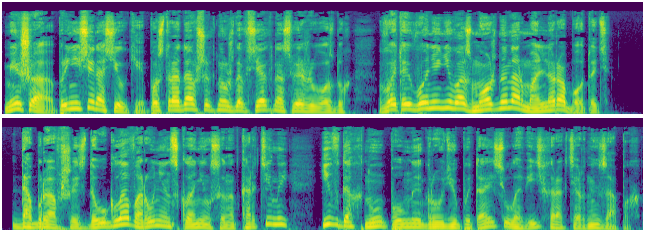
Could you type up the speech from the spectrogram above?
«Миша, принеси носилки. Пострадавших нужно всех на свежий воздух. В этой воне невозможно нормально работать». Добравшись до угла, Воронин склонился над картиной и вдохнул полной грудью, пытаясь уловить характерный запах.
